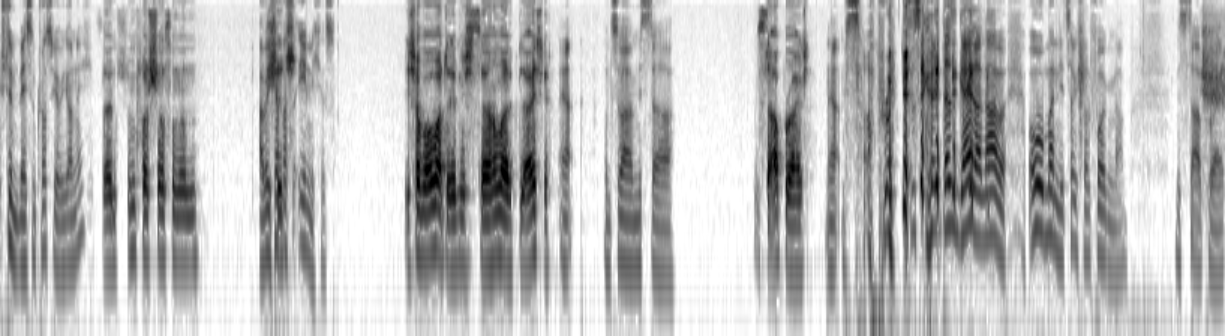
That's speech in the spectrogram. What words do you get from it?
Stimmt, Mason Crosby habe ich auch nicht. Seinen fünf verschossenen. Aber ich habe was ähnliches. Ich habe auch was ähnliches, da haben wir das gleiche. Ja. Und zwar Mr. Mr. Upright. Ja, Mr. Upright. Das ist, das ist ein geiler Name. Oh Mann, jetzt habe ich schon einen Folgennamen. Mr. Upright.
